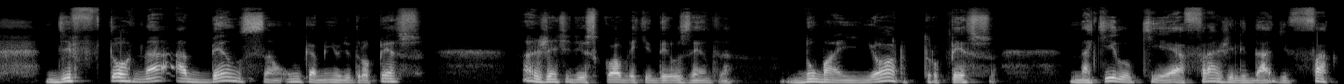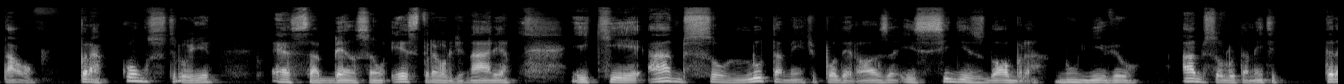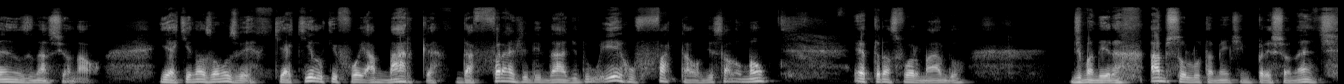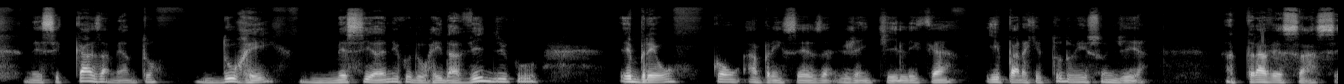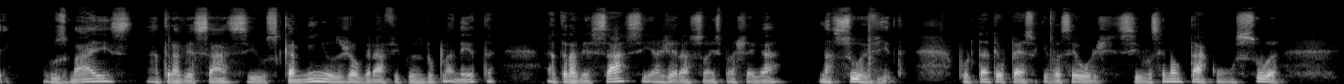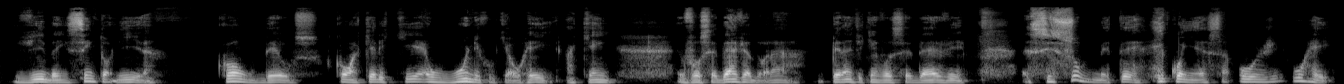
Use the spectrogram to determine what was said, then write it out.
de tornar a bênção um caminho de tropeço, a gente descobre que Deus entra no maior tropeço, naquilo que é a fragilidade fatal para construir essa bênção extraordinária e que é absolutamente poderosa e se desdobra num nível absolutamente transnacional. E aqui nós vamos ver que aquilo que foi a marca da fragilidade, do erro fatal de Salomão, é transformado de maneira absolutamente impressionante nesse casamento do rei messiânico, do rei davídico hebreu com a princesa gentílica e para que tudo isso um dia atravessasse os mares, atravessasse os caminhos geográficos do planeta, atravessasse as gerações para chegar na sua vida. Portanto, eu peço que você hoje, se você não está com sua vida em sintonia com Deus, com aquele que é o único que é o Rei, a quem você deve adorar, perante quem você deve se submeter, reconheça hoje o Rei,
